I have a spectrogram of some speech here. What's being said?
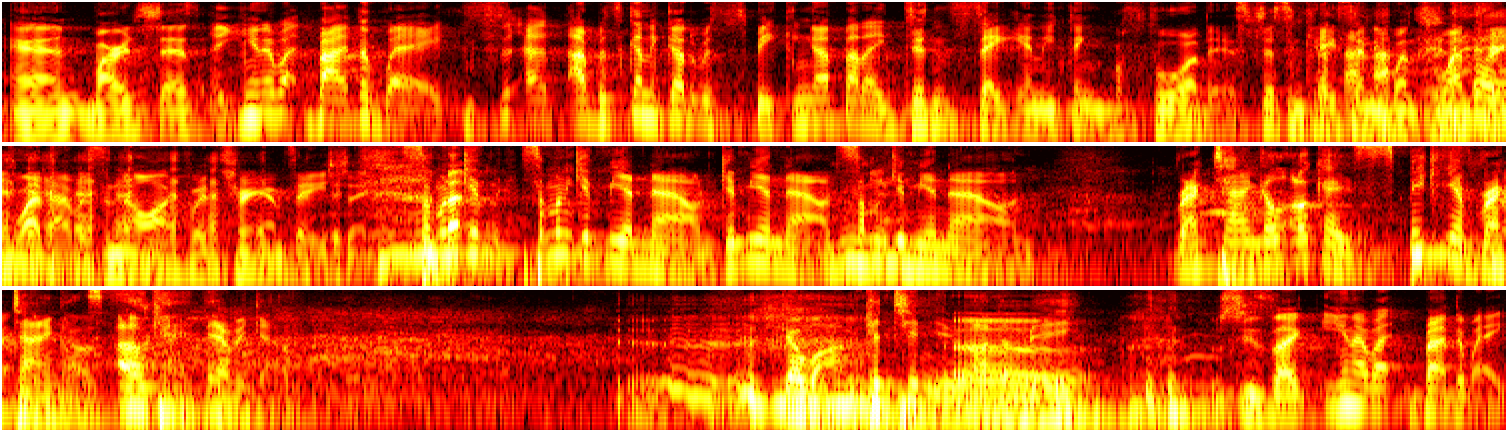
And Marge says, You know what? By the way, uh, I was going to go to a speaking up, but I didn't say anything before this, just in case anyone's wondering why that was an awkward translation. Someone But- give me, someone give me a noun. Give me a noun. Someone give me a noun. Rectangle. Okay. Speaking of rectangles. Okay, there we go. Go on. Continue, other me. Uh, she's like, you know what? By the way,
